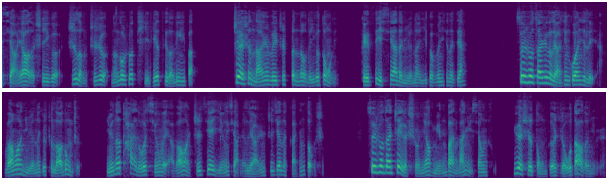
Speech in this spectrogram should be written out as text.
想要的是一个知冷知热，能够说体贴自己的另一半。这也是男人为之奋斗的一个动力，给自己心爱的女人呢一个温馨的家。所以说，在这个两性关系里啊，往往女人呢就是劳动者，女人的态度和行为啊，往往直接影响着两人之间的感情走势。所以说，在这个时候，你要明白，男女相处，越是懂得柔道的女人，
